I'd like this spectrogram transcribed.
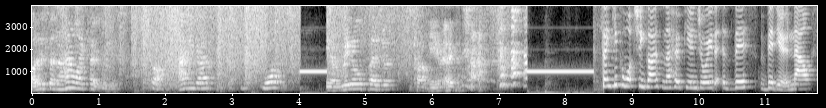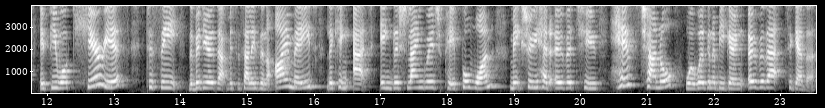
I just don't know how I cope with this. Oh, anger. What? A real pleasure. You can't hear it over that. Thank you for watching guys and I hope you enjoyed this video. Now, if you are curious to see the video that Mr. Sally's and I made looking at English language paper one, make sure you head over to his channel where we're gonna be going over that together.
